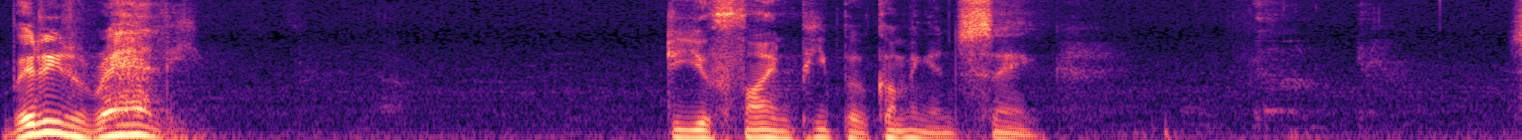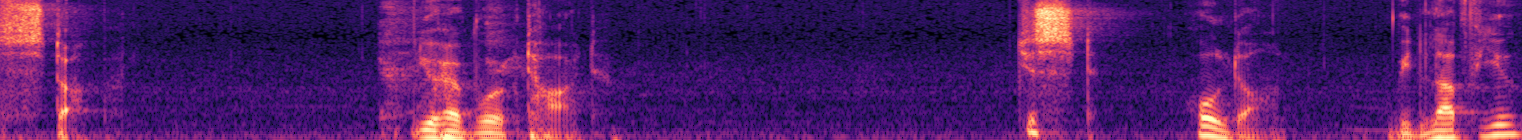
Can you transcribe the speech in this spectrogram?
Very rarely do you find people coming and saying, Stop. You have worked hard. Just hold on. We love you,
